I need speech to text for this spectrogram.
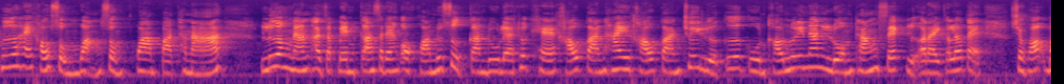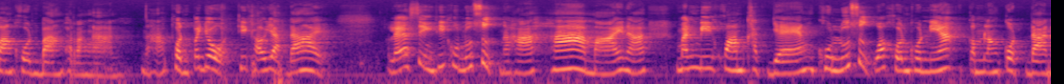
เพื่อให้เขาสมหวังสมความปรารถนา เรื่องนั้นอาจจะเป็นการแสดงออกความรู้สึกการดูแลเทุกแคร์เขาการให้เขาการช่วยเหลือเกื้อกูลเขานู่นนี่นั่นรวมทั้งเซ็กหรืออะไรก็แล้วแต่เฉพาะบางคนบางพลังงานนะคะผลประโยชน์ที่เขาอยากได้ และสิ่งที่คุณรู้สึกนะคะห้าไม้นะ มันมีความขัดแย้ง คุณรู้สึกว่าคนคนนี้กำลังกดดัน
